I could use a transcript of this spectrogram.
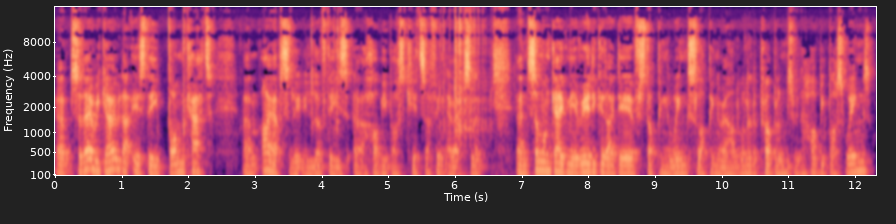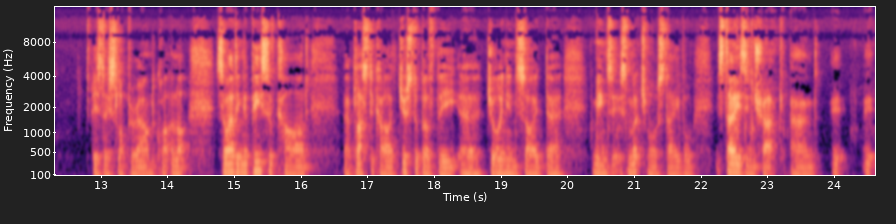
Um, so there we go. That is the Bombcat. Um, I absolutely love these uh, Hobby Boss kits. I think they're excellent. And someone gave me a really good idea of stopping the wings slopping around. One of the problems with the Hobby Boss wings is they slop around quite a lot. So adding a piece of card, a plastic card just above the uh, join inside there means it's much more stable. It stays in track and it, it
